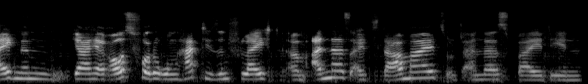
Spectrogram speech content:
eigenen ja, Herausforderungen hat. Die sind vielleicht ähm, anders als damals und anders bei den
